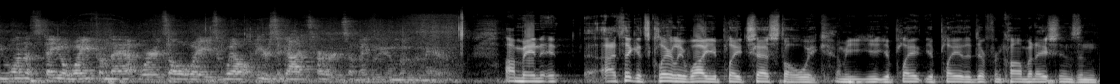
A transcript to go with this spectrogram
you want to stay away from that where it's always, well, here's the guy that's hurt, so maybe we can move him here? I mean, it, I think it's clearly why you play chess all week. I mean, you, you play you play the different combinations, and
